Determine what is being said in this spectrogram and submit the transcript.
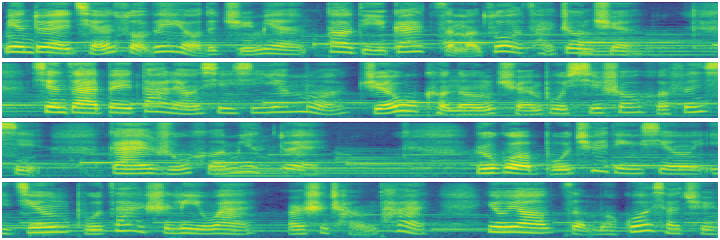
面对前所未有的局面，到底该怎么做才正确？现在被大量信息淹没，绝无可能全部吸收和分析，该如何面对？如果不确定性已经不再是例外，而是常态，又要怎么过下去？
